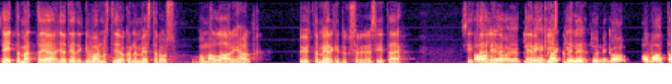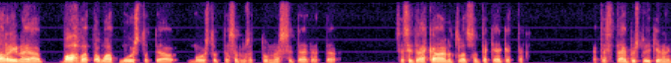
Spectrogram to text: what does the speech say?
Eittämättä, ja, ja tietenkin varmasti jokainen mestaruus omalla on ihan yhtä merkityksellinen, siitä ei, siitä on, ei liene, joo, liene niihin kaikkiin liittyy niin oma tarina ja vahvat omat muistot ja muistot ja semmoiset tunnesiteet, että se sitä ehkä tulee, tekee, että että sitä ei pysty ikinä niin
